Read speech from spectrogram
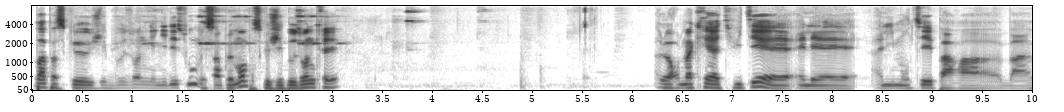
Pas parce que j'ai besoin de gagner des sous, mais simplement parce que j'ai besoin de créer. Alors ma créativité, elle, est alimentée par, euh, bah,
